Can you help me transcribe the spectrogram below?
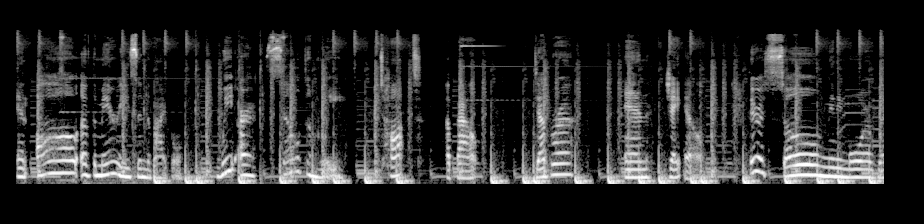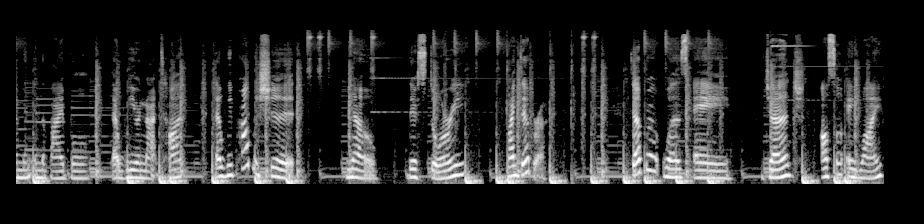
and all of the Marys in the Bible. We are seldomly taught about Deborah and Jael. There are so many more women in the Bible that we are not taught that we probably should know their story like Deborah. Deborah was a judge, also a wife,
